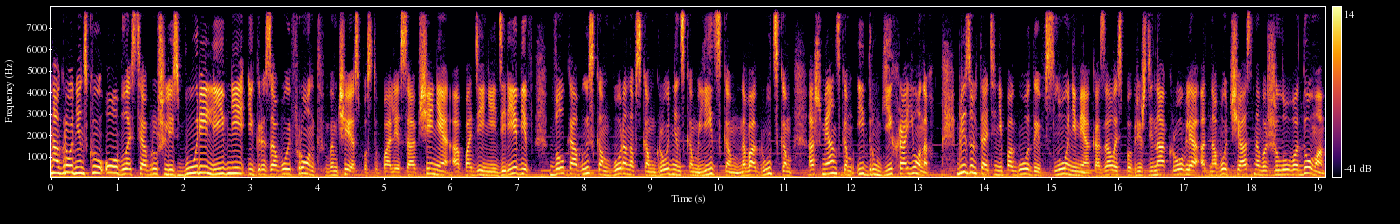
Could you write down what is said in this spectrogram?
На Гродненскую область обрушились бури, ливни и грозовой фронт. В МЧС поступали сообщения о падении деревьев в Волковыском, Вороновском, Гродненском, Лицком, Новогрудском, Ашмянском и других районах. В результате непогоды в Слониме оказалась повреждена кровля одного частного жилого дома.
